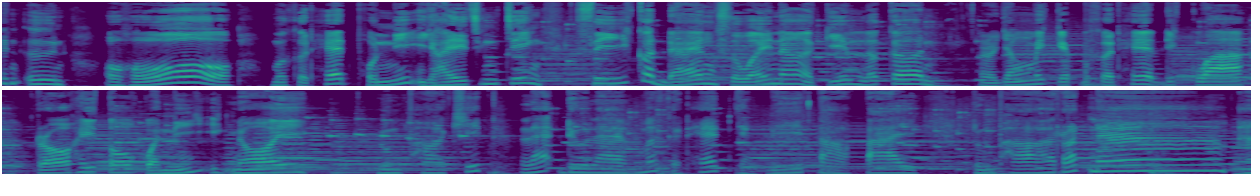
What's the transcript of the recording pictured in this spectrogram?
อื่นๆ โอ้โหมะเขือเทศผลนี้ใหญ่จริงๆ สีก็แดงสวยน่ากินเหลือเกิน เรายังไม่เก็บมะเขือเทศดีกว่า รอให้โตกว่านี้อีกหน่อยลุงพอคิดและดูแลมะเขือเทศอย่างดีต่อไป ลุงพอรดน้ำอ่า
